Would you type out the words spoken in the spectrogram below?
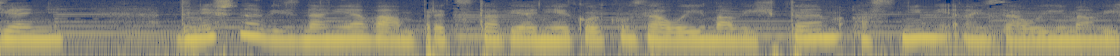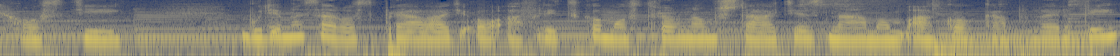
deň. Dnešné význania vám predstavia niekoľko zaujímavých tém a s nimi aj zaujímavých hostí. Budeme sa rozprávať o africkom ostrovnom štáte známom ako Cap Verdi,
